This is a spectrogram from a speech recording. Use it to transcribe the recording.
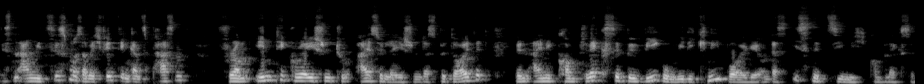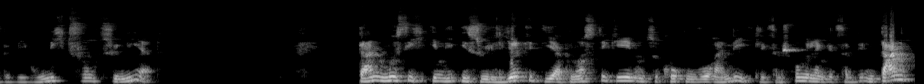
ist ein Anglizismus, aber ich finde den ganz passend, from integration to isolation. Das bedeutet, wenn eine komplexe Bewegung wie die Kniebeuge, und das ist eine ziemlich komplexe Bewegung, nicht funktioniert, dann muss ich in die isolierte Diagnostik gehen und zu gucken, woran liegt. Liegt es am Sprunggelenk, liegt am Und dann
